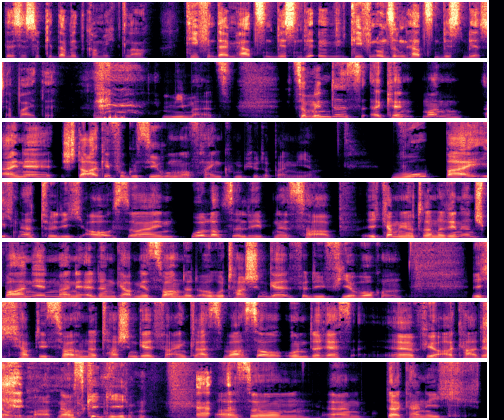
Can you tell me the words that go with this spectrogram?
Das ist okay, damit komme ich klar. Tief in deinem Herzen wissen wir, äh, tief in unserem Herzen wissen wir es ja beide. Niemals. Zumindest erkennt man eine starke Fokussierung auf Heimcomputer bei mir. Wobei ich natürlich auch so ein Urlaubserlebnis habe. Ich kann mich noch dran erinnern, Spanien, meine Eltern gaben mir 200 Euro Taschengeld für die vier Wochen. Ich habe die 200 Taschengeld für ein Glas Wasser und der Rest äh, für Arcade-Automaten ausgegeben. Also ähm, da kann ich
